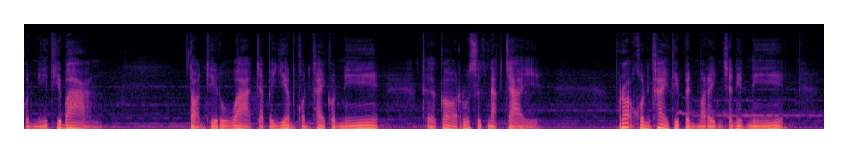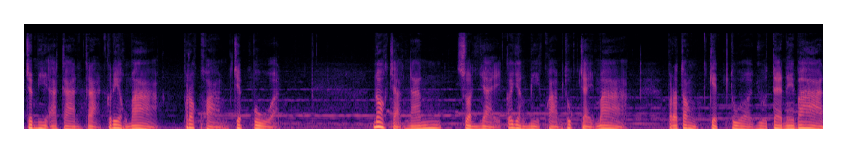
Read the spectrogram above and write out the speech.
คนนี้ที่บ้าน ตอนที่รู้ว่าจะไปเยี่ยมคนไข้คนนี้ เธอก็รู้สึกหนักใจ เพราะคนไข้ที่เป็นมะเร็งชนิดนี้ จะมีอาการกราดเกรี้ยวมาก เพราะความเจ็บปวด นอกจากนั้นส่วนใหญ่ก็ยังมีความทุกข์ใจมาก เพราะต้องเก็บตัวอยู่แต่ในบ้าน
